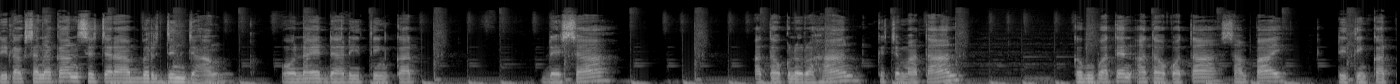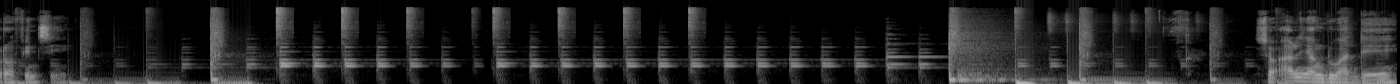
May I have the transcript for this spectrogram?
dilaksanakan secara berjenjang mulai dari tingkat desa atau kelurahan, kecamatan, kabupaten atau kota sampai di tingkat provinsi. Soal yang 2D,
